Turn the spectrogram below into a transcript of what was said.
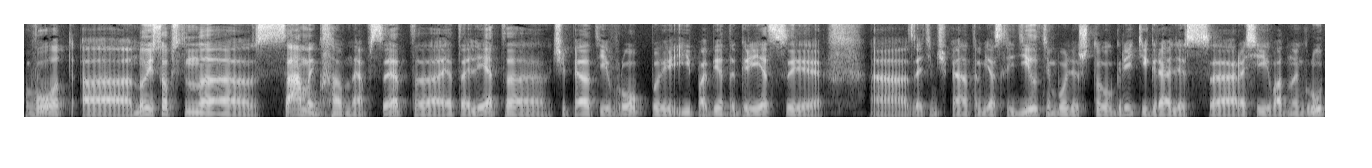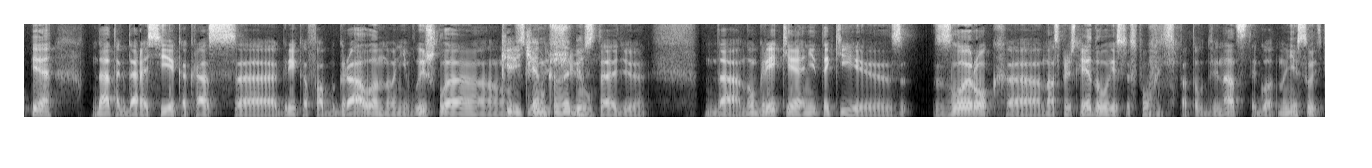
Вот. А, ну и, собственно, самый главный апсет э, – это лето, чемпионат Европы и победа Греции. А, за этим чемпионатом я следил, тем более, что греки играли с Россией в одной группе. Да, тогда Россия как раз э, греков обыграла, но не вышла Кириченко в следующую забил. стадию. Да, ну греки, они такие Злой рок э, нас преследовал, если вспомнить потом 12 год, но не суть.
